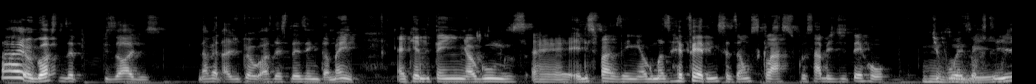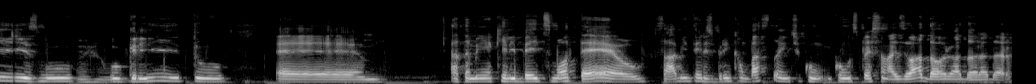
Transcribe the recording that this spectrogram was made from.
Ah, eu gosto dos episódios. Na verdade, o que eu gosto desse desenho também é que ele tem alguns. é, eles fazem algumas referências a uns clássicos, sabe, de terror. tipo o. Exorcismo, Uhum. o Grito. É... Há também aquele Bates Motel, sabe? Então eles brincam bastante com, com os personagens. Eu adoro, eu adoro, adoro.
